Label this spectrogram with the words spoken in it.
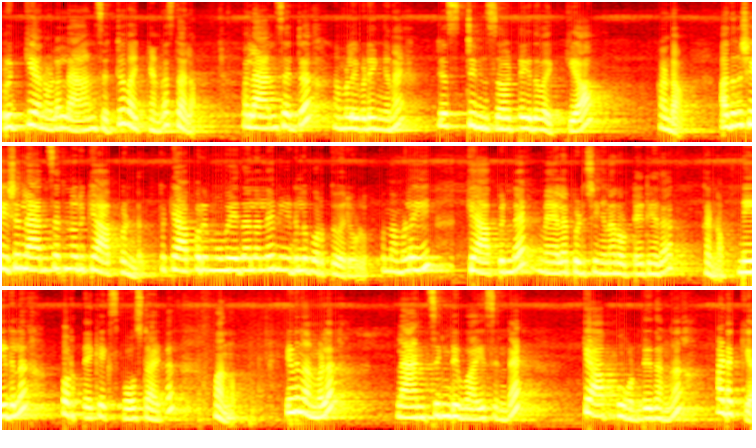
പ്രിക്ക് ചെയ്യാനുള്ള ലാൻഡ് സെറ്റ് വയ്ക്കേണ്ട സ്ഥലം. അപ്പോൾ ലാൻഡ് സെറ്റ് നമ്മളിവിടെ ഇങ്ങനെ ജസ്റ്റ് ഇൻസേർട്ട് ചെയ്ത് വയ്ക്കുക കണ്ടോ? അതിനുശേഷം ലാൻഡ് സെറ്റിന് ഒരു ക്യാപ്പ് ഉണ്ട്. അപ്പോൾ ക്യാപ്പ് റിമൂവ് ചെയ്താലല്ലേ നീഡിൽ പുറത്ത് വരുള്ളൂ. അപ്പോൾ നമ്മൾ ഈ ക്യാപ്പിന്റെ മേലെ പിടിച്ച് ഇങ്ങനെ റൊട്ടേറ്റ് ചെയ്താൽ കണ്ടോ? നീഡിൽ പുറത്തേക്ക് എക്സ്പോസ്ഡ് ആയിട്ട് വന്നു. ഇനി നമ്മൾ ലാൻസിങ് ഡിവൈസിന്റെ ക്യാപ്പ് കൊണ്ട് ഇതങ്ങ് അടയ്ക്കുക.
